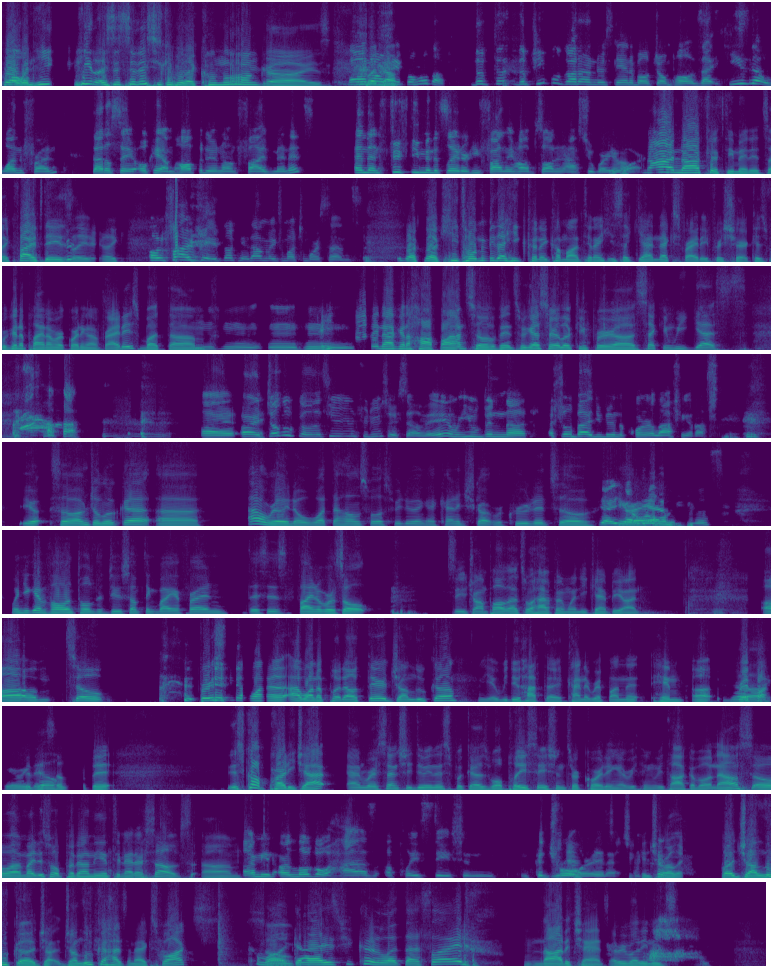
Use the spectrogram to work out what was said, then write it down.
Bro, Oh. when he he listens to this, he's gonna be like, "Come on, guys." No, But no, no. wait, but hold on. The, the the people gotta understand about John Paul is that he's that one friend that'll say, "Okay, I'm hopping in on five minutes," and then 50 minutes later, he finally hops on and asks you where you are. Not not 50 minutes, like five days later. Like, Oh, five days. Okay, that makes much more sense. look, look. He told me that he couldn't come on tonight. He's like, yeah, next Friday for sure, because we're gonna plan on recording on Fridays. But um, hmm hmm probably not gonna hop on. So Vince, we gotta start looking for uh second week guests. all right, all right, Gianluca, let's hear you introduce yourself. Eh? You've been, uh, I feel bad. You've been in the corner laughing at us. Yeah, so I'm Gianluca. Uh, I don't really know what the hell I'm supposed to be doing. I kind of just got recruited, so Yeah, you here got I am. roped this. When you get voluntold to do something by your friend, this is the final result. See, John Paul, that's what happened when you can't be on. Um, so first thing I wanna I wanna put out there, Gianluca. Yeah, we do have to kind of rip on the, him, uh, rip Oh, on here we this go. a little bit. This is called Party Chat, and we're essentially doing this because well, PlayStation's recording everything we talk about now, so I might as well put it on the internet ourselves. Um, I mean, our logo has a PlayStation controller in it. controller. But Gianluca, Gian- Gianluca has an Xbox. Come on, guys, you could have let that slide. Not a chance. Everybody needs.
